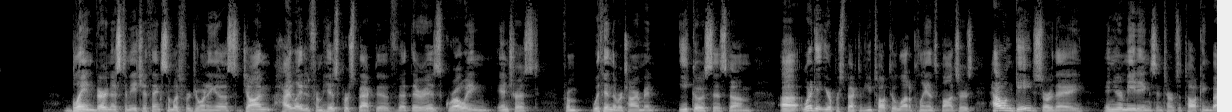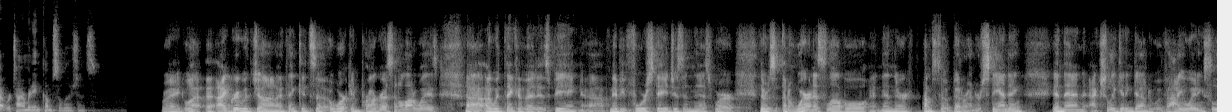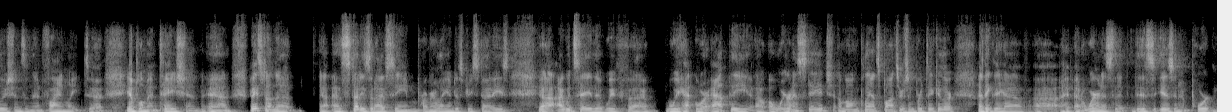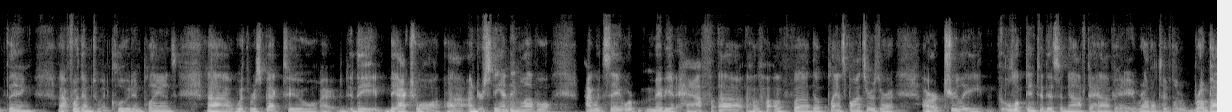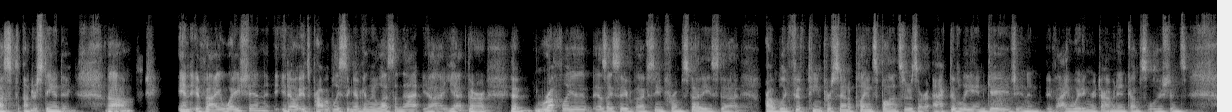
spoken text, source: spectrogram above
Blaine, very nice to meet you. Thanks so much for joining us. John highlighted from his perspective that there is growing interest from within the retirement ecosystem. Uh, I want to get your perspective. You talk to a lot of plan sponsors. How engaged are they in your meetings in terms of talking about retirement income solutions? Right. Well, I, I, agree with John. I think it's a, work in progress in a lot of ways. Uh, I would think of it as being uh, maybe four stages in this, where there's an awareness level, and then there comes to a better understanding, and then actually getting down to evaluating solutions, and then finally to implementation. And based on the as studies that I've seen, primarily industry studies, uh, I would say that we've uh, we ha- we're at the uh, awareness stage among plan sponsors in particular. I think they have uh, an awareness that this is an important thing uh, for them to include in plans. Uh, with respect to the the actual understanding level, I would say we're maybe at half uh, of, of uh, the plan sponsors are are truly looked into this enough to have a relatively robust understanding. Um, in evaluation, you know, it's probably significantly less than that uh, yet. There, uh, roughly, as I say, I've seen from studies, uh, probably 15% of plan sponsors are actively engaged in, in evaluating retirement income solutions.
